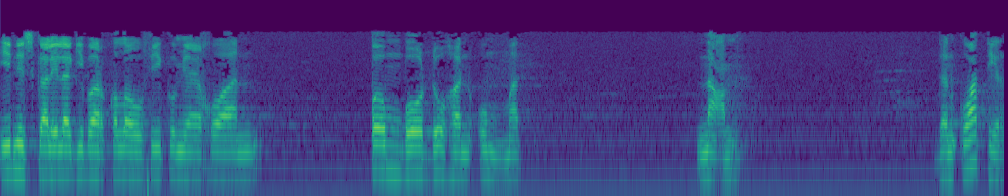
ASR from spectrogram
Ini sekali lagi barakallahu fikum ya ikhwan. Pembodohan umat. Naam. Dan khawatir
